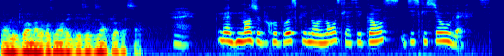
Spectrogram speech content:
On le voit malheureusement avec des exemples récents. Maintenant, je propose que l'on lance la séquence discussion ouverte.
